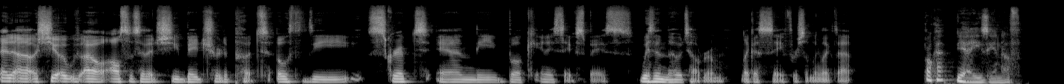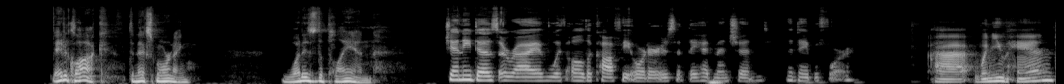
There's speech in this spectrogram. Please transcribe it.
And uh, she, I'll also say that she made sure to put both the script and the book in a safe space within the hotel room, like a safe or something like that. Okay. Yeah, easy enough. Eight o'clock the next morning. What is the plan? Jenny does arrive with all the coffee orders that they had mentioned the day before. Uh, when you hand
